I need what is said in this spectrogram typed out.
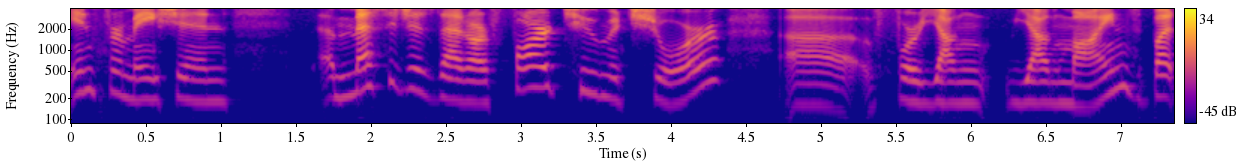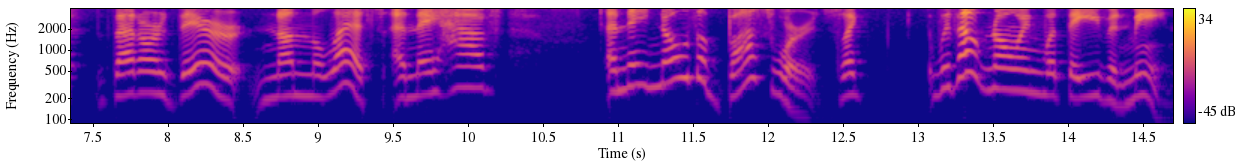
information, uh, messages that are far too mature uh, for young young minds, but that are there nonetheless, and they have and they know the buzzwords like without knowing what they even mean.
